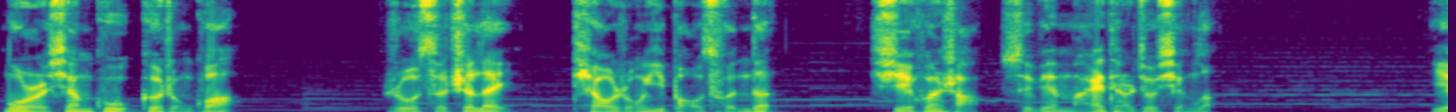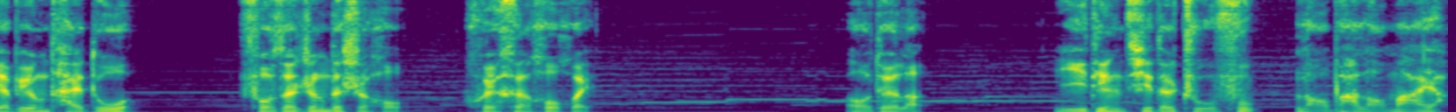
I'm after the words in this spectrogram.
木耳香菇各种瓜，如此之类，挑容易保存的，喜欢啥随便买点就行了。也不用太多，否则扔的时候会很后悔。哦，对了。一定记得嘱咐老爸老妈呀。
